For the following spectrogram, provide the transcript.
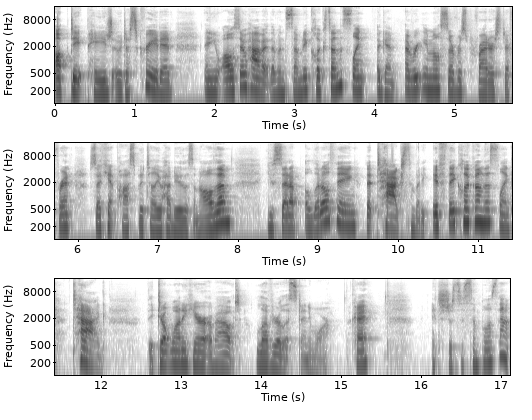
update page that we just created. And you also have it that when somebody clicks on this link, again, every email service provider is different. So I can't possibly tell you how to do this in all of them. You set up a little thing that tags somebody. If they click on this link, tag they don't want to hear about Love Your List anymore. Okay? It's just as simple as that.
